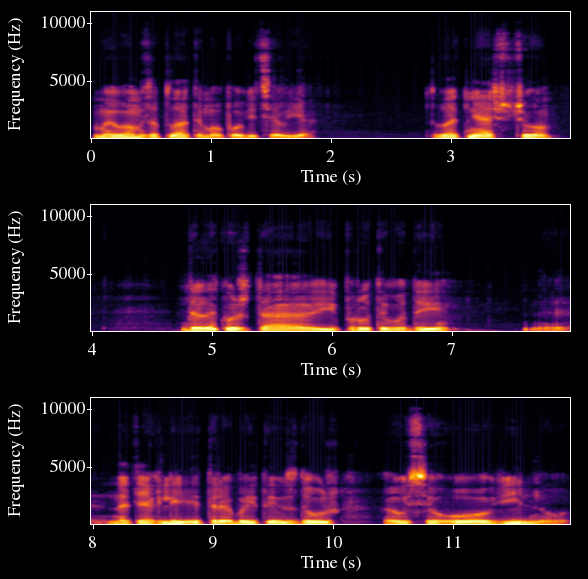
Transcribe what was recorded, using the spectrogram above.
Ми вам заплатимо, пообіцяв я. Платня що? Далеко ж та і проти води. Е, на тяглі треба йти вздовж усього вільного.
